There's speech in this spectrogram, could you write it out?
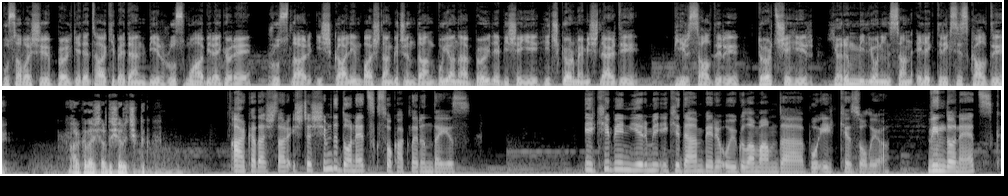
bu savaşı bölgede takip eden bir Rus muhabire göre Ruslar işgalin başlangıcından bu yana böyle bir şeyi hiç görmemişlerdi. Bir saldırı, dört şehir, yarım milyon insan elektriksiz kaldı. Arkadaşlar dışarı çıktık. Arkadaşlar işte şimdi Donetsk sokaklarındayız. 2022'den beri uygulamamda bu ilk kez oluyor. Vindonetsk,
